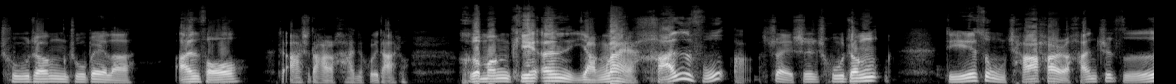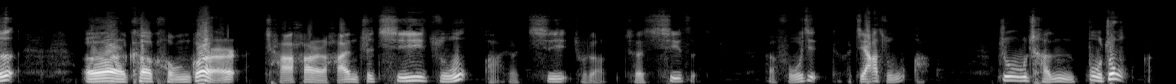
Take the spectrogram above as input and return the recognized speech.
出征诸贝勒安否？”这阿什达尔汗就回答说：“何蒙天恩，仰赖韩福啊，率师出征，迭送察哈尔汗之子。”额尔克孔格尔察哈尔汗之妻族啊，这妻就是这妻子啊，福晋这个家族啊，诸臣部众啊，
